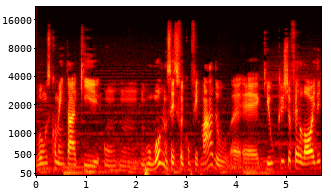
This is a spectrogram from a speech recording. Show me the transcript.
Vamos comentar aqui um, um- um rumor, não sei se foi confirmado, é, é, que o Christopher Lloyd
